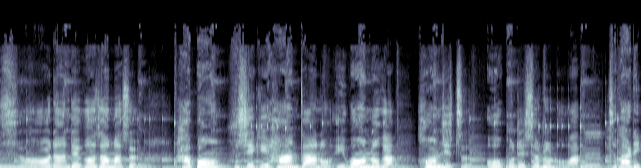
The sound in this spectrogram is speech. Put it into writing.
そうなんでございます。ハポン不思議ハンターのイボンヌが本日お送りするのはズバリ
